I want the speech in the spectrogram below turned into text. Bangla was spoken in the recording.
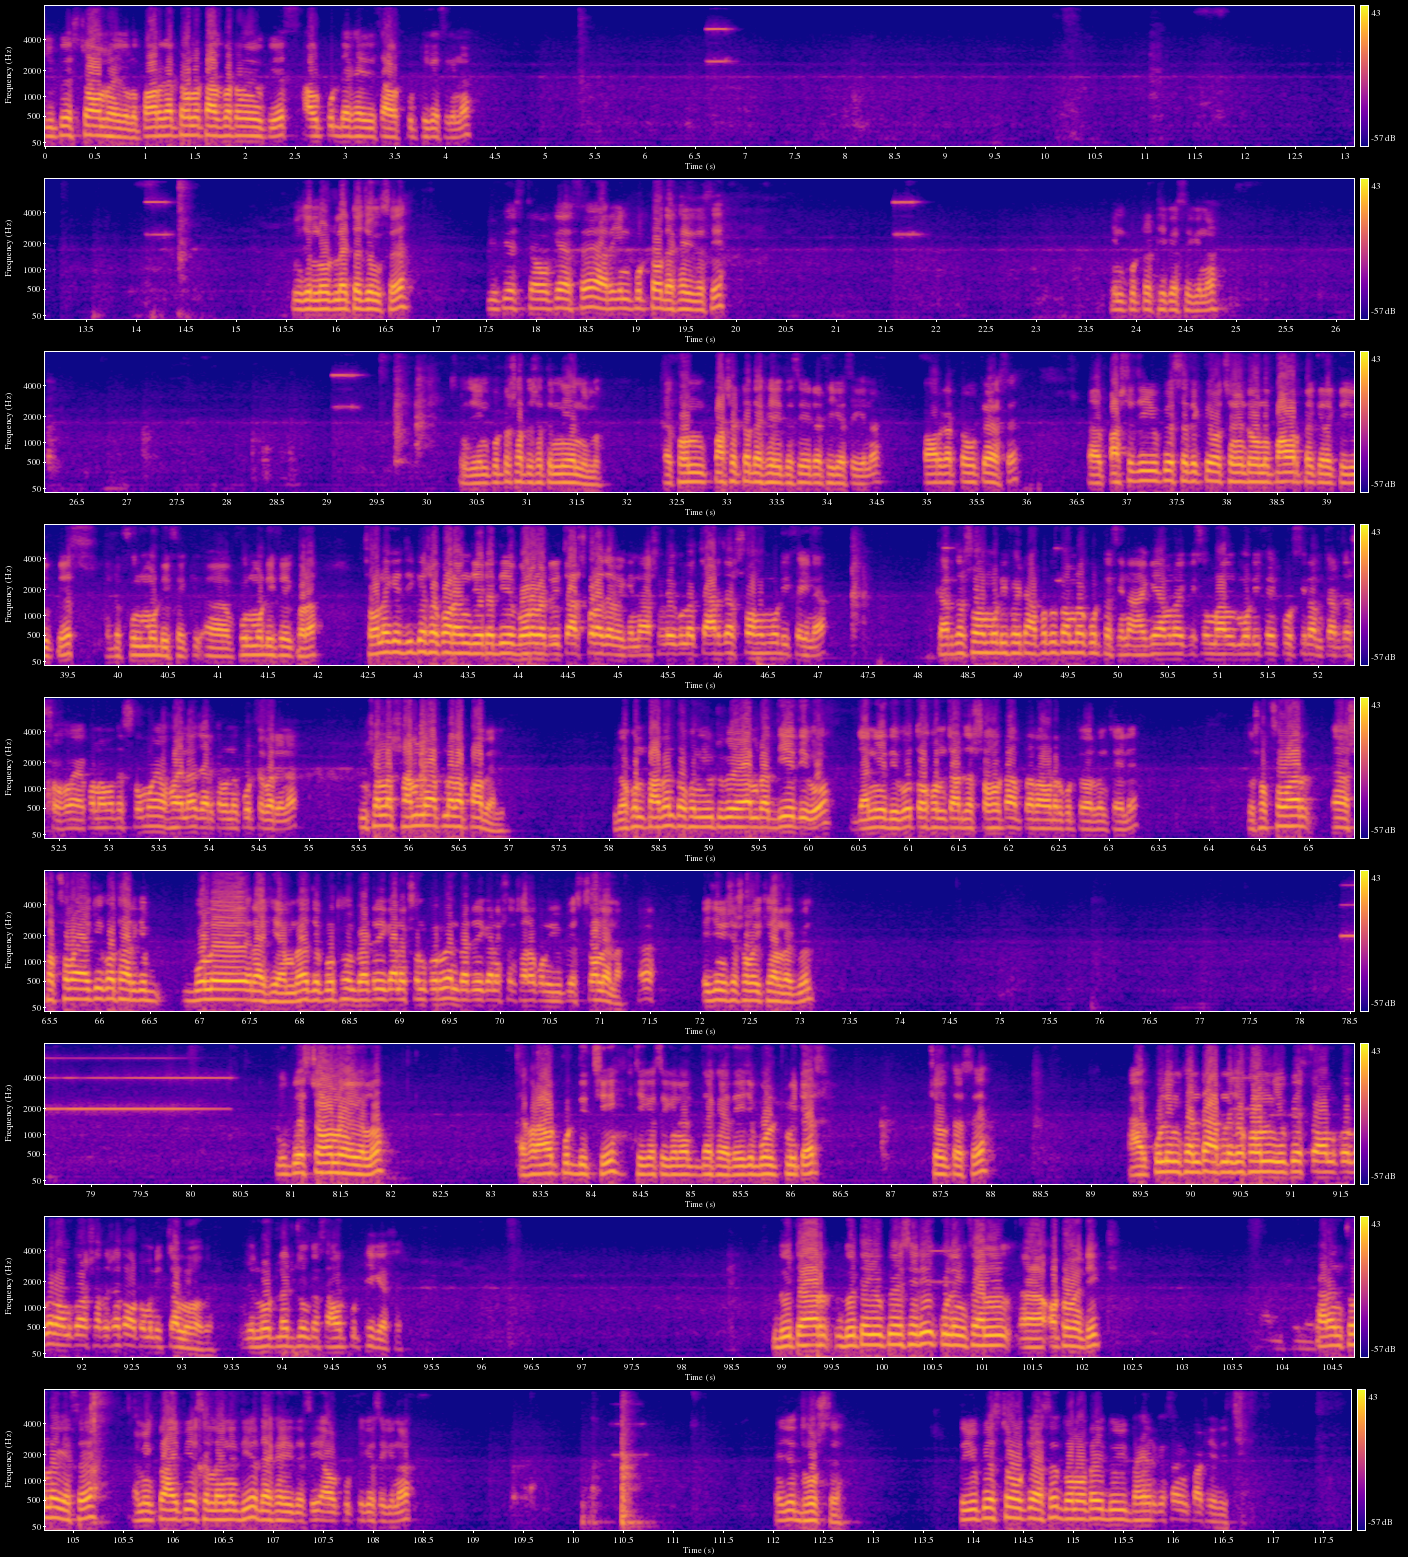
ইউপিএসটা অন হয়ে গেল। পাওয়ার গার্ডটা হলো টাচ বাটন ইউপিএস আউটপুট দেখাই দিয়েছে আউটপুট ঠিক আছে কিনা? যে লোড লাইটটা জ্বলছে ইউপিএসটা ওকে আছে, আর ইনপুটটাও দেখা দিতেছি। ইনপুটটা ঠিক আছে কিনা? যে ইনপুটটার সাথে সাথে নিয়ে নিল। এখন পাশেরটা দেখা যাইতেছে এটা ঠিক আছে কিনা? পাওয়ার গার্ডটা ওকে আছে। আর পাশে যে ইউপিএসটা দেখতে পাচ্ছেন, এটা হলো পাওয়ার প্যাকের একটা ইউপিএস এটা ফুল মডিফাই ফুল মডিফাই করা। অনেকে জিজ্ঞাসা করেন যে এটা দিয়ে বড় ব্যাটারি চার্জ করা যাবে কিনা। আসলে এগুলো চার্জার সহ মডিফাই না। চার্জার সহ মডিফাইটা আপাতত আমরা করতেছি না। আগে আমরা কিছু মাল মডিফাই করছিলাম চার্জার সহ। এখন আমাদের সময় হয় না, যার কারণে করতে পারি না। ইনশাল্লাহ সামনে আপনারা পাবেন। যখন পাবেন তখন ইউটিউবে আমরা দিয়ে দিব, জানিয়ে দিব, তখন চার্জার সহটা আপনারা অর্ডার করতে পারবেন চাইলে। তো সবসময় সবসময় একই কথা আর কি বলে রাখি আমরা যে প্রথমে ব্যাটারি কানেকশন করবেন, ব্যাটারি কানেকশন ছাড়া কোনো ইউপিএস চলে না হ্যাঁ? এই জিনিসটা সবাই খেয়াল রাখবেন। ইউপিএসটা অন হয়ে গেল। এখন আউটপুট দিচ্ছি, ঠিক আছে কিনা দেখা যায় এই যে বোল্ট মিটার চলতেছে। আর কুলিং ফ্যানটা আপনি যখন ইউপিএস অন করবেন অন করার সাথে সাথে অটোমেটিক চালু হবে। যে লোড লাইট জ্বলতেছে আউটপুট ঠিক আছে। দুইটার, দুইটা ইউপিএস এরই কুলিং ফ্যান অটোমেটিক কারেন্ট চলে গেছে। আমি একটু আইপিএস এর লাইনে দিয়ে দেখাই দিতেছি আউটপুট ঠিক আছে কিনা। এই যে ধরছে। তো ইউপিএসটা ওকে আছে, দোনোটাই দুই ভাইয়ের কাছে আমি পাঠিয়ে দিচ্ছি।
